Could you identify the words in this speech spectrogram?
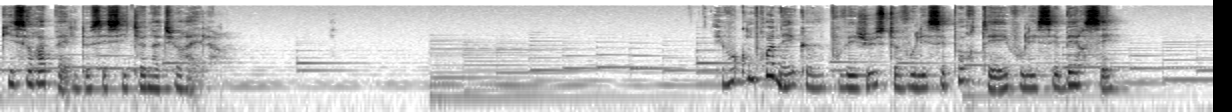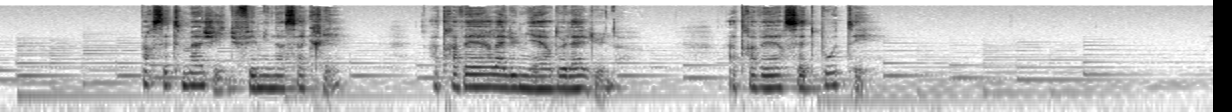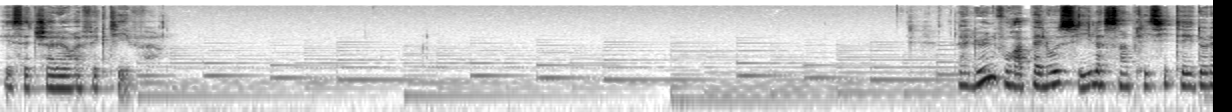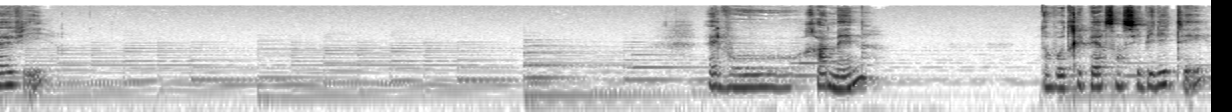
qui se rappelle de ces cycles naturels. Et vous comprenez que vous pouvez juste vous laisser porter, vous laisser bercer par cette magie du féminin sacré à travers la lumière de la lune, à travers cette beauté et cette chaleur affective. La lune vous rappelle aussi la simplicité de la vie. Elle vous ramène dans votre hypersensibilité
